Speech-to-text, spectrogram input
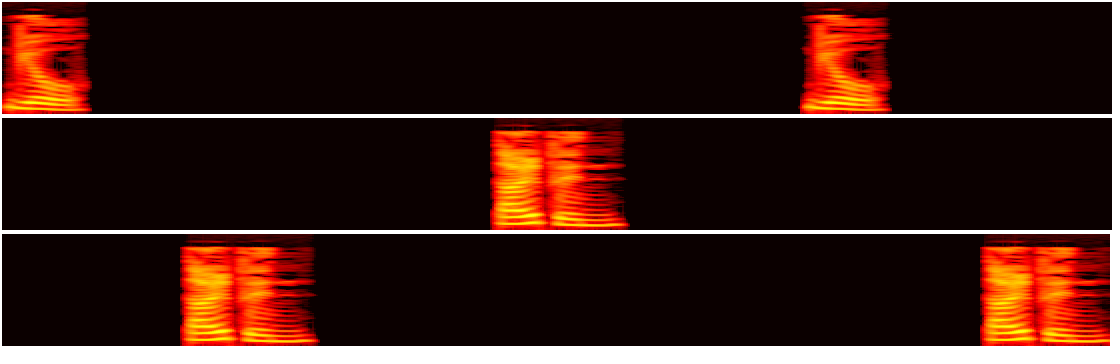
묘, 묘, 넓은. 넓은. 넓은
